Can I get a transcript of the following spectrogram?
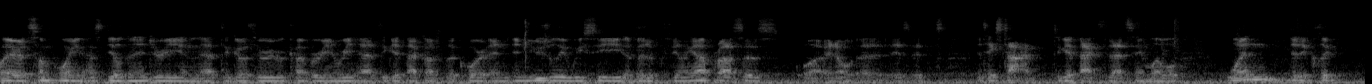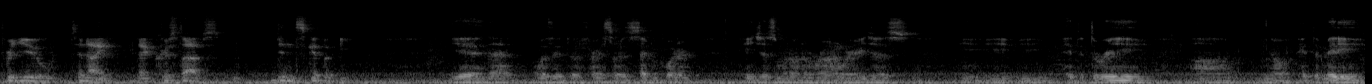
player at some point has to deal with an injury and had to go through recovery and rehab to get back onto the court. And, and usually we see a bit of a feeling out process. Well, you know, uh, it's, it's, it takes time to get back to that same level. When did it click for you tonight that Kristaps didn't skip a beat? Yeah, that was it the first or the second quarter. He just went on a run where he just he, he, he hit the three, um, you know, hit the midi,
